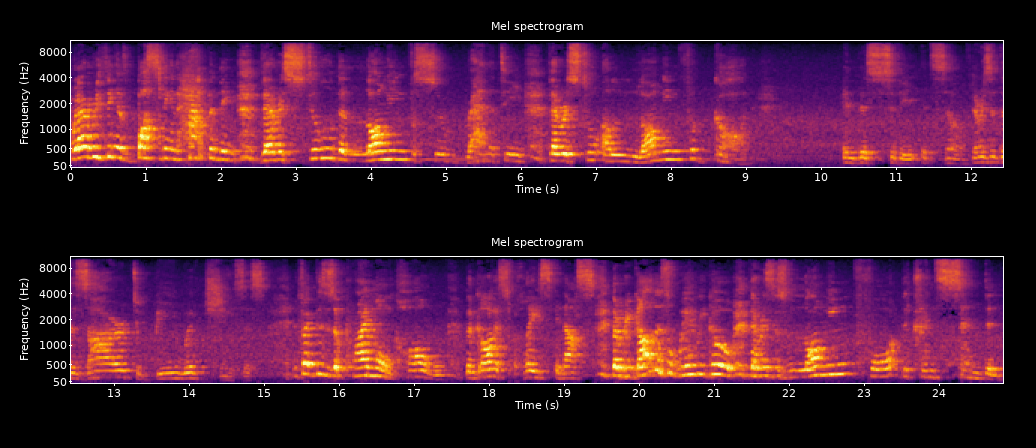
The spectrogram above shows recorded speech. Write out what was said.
where everything is bustling and happening, there is still the longing for serenity. There is still a longing for God in this city itself. There is a desire to be with Jesus. In fact, this is a primal call that God has placed in us. That regardless of where we go, there is this longing for the transcendent.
